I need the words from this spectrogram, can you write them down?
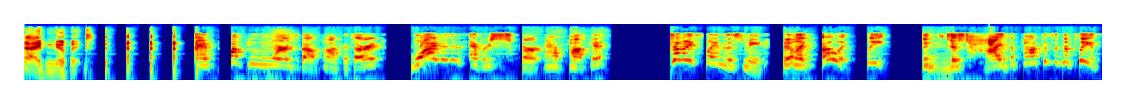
I knew it. I have fucking words about pockets, all right? Why doesn't every skirt have pockets? Somebody explain this to me. They're like, oh, it's pleats. Then just hide the pockets in the pleats.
